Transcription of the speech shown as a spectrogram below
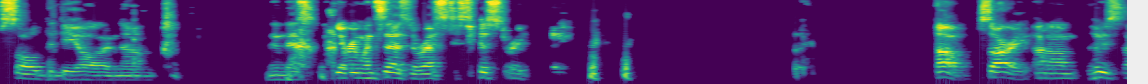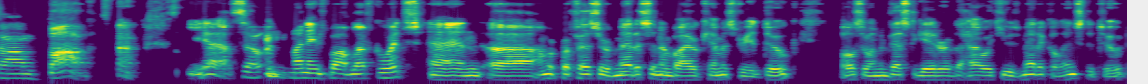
sold the deal, and um, and this everyone says the rest is history. oh, sorry. Um, who's um, Bob? yeah. So my name's Bob Lefkowitz, and uh, I'm a professor of medicine and biochemistry at Duke. also an investigator of the Howard Hughes Medical Institute.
